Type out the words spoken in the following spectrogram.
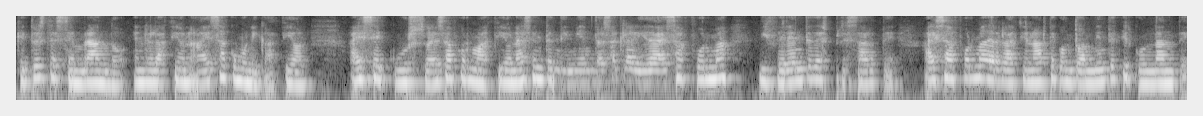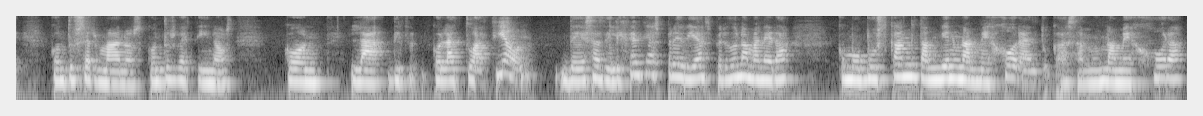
que tú estés sembrando en relación a esa comunicación, a ese curso, a esa formación, a ese entendimiento, a esa claridad, a esa forma diferente de expresarte, a esa forma de relacionarte con tu ambiente circundante, con tus hermanos, con tus vecinos, con la, con la actuación de esas diligencias previas, pero de una manera como buscando también una mejora en tu casa, una mejora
